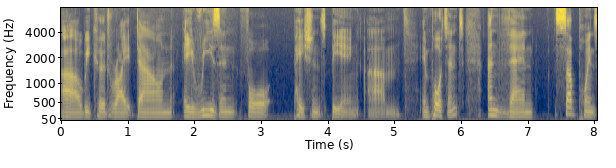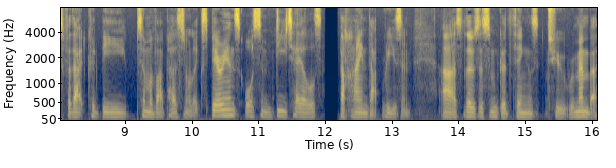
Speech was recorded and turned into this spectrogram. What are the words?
uh, we could write down a reason for patience being um, important, and then subpoints for that could be some of our personal experience or some details behind that reason. Uh, so, those are some good things to remember.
